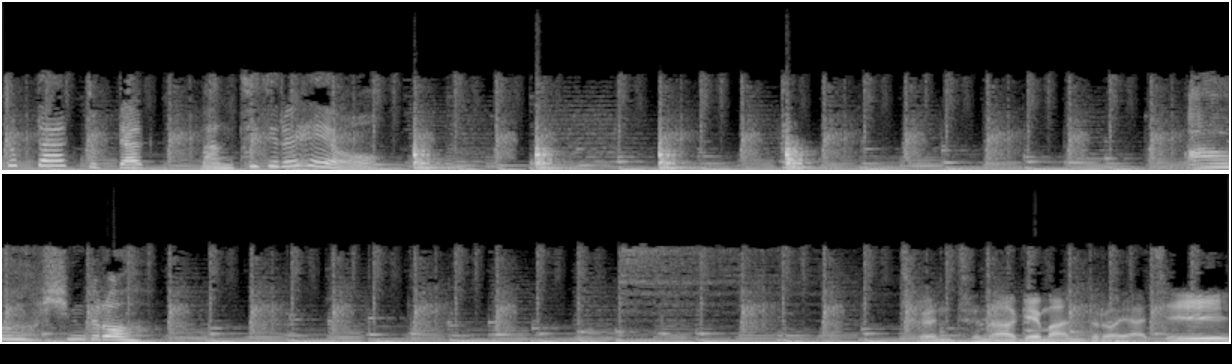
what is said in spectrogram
뚝딱뚝딱 망치질을 해요. 아우, 힘들어. 튼튼하게 만들어야지.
